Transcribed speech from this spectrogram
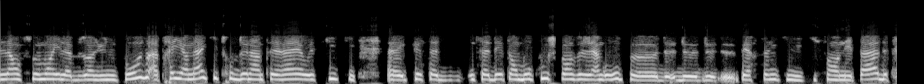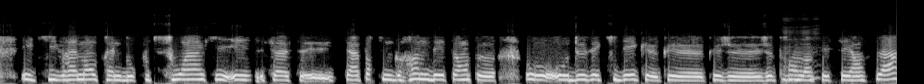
là en ce moment il a besoin d'une pause. Après il y en a qui trouvent de l'intérêt aussi qui euh, que ça ça détend beaucoup. Je pense j'ai un groupe euh, de, de, de, de personnes qui, qui sont en EHPAD et qui vraiment prennent beaucoup de soins qui et ça, apporte une grande détente aux, deux équidés que que, que je, je prends Mhm. dans ces séances là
